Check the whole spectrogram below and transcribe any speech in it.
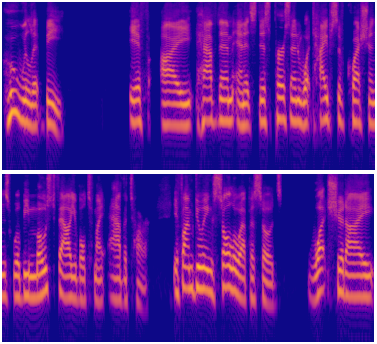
who will it be? If I have them and it's this person, what types of questions will be most valuable to my avatar? If I'm doing solo episodes, what should I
